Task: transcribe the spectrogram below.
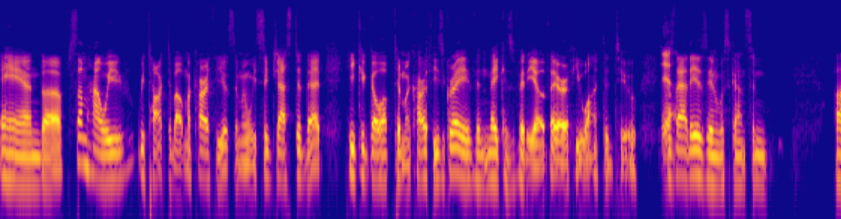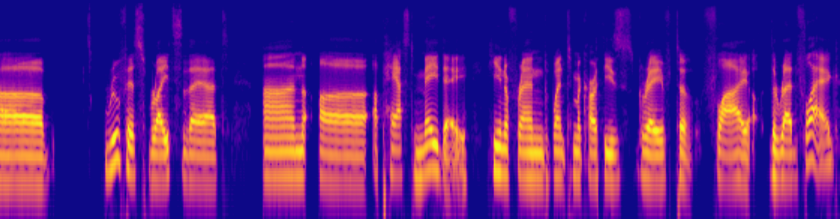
And uh, somehow we, we talked about McCarthyism and we suggested that he could go up to McCarthy's grave and make his video there if he wanted to. Because Yeah, that is in Wisconsin. Uh, Rufus writes that on uh, a past May Day, he and a friend went to McCarthy's grave to fly the red flag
